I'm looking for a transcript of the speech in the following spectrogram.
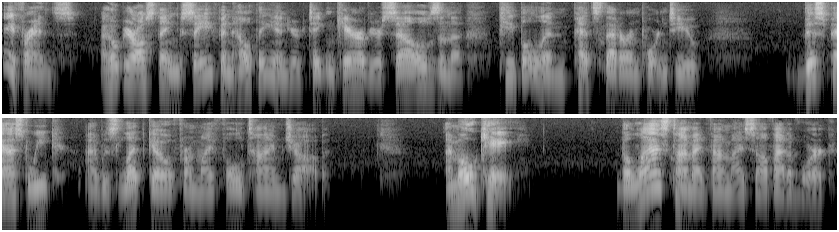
Hey, friends. I hope you're all staying safe and healthy and you're taking care of yourselves and the people and pets that are important to you. This past week, I was let go from my full time job. I'm okay. The last time I'd found myself out of work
